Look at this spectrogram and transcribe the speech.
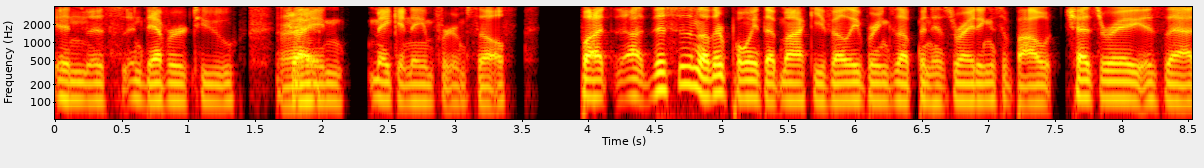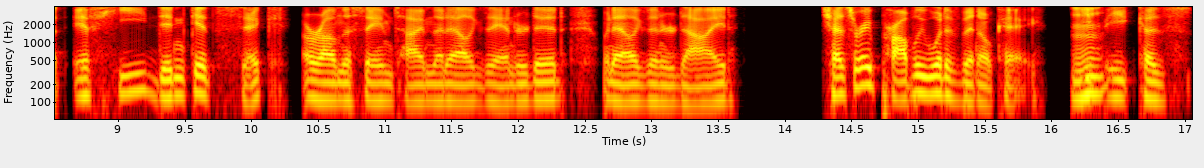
in this endeavor to try Right? and make a name for himself. But uh, this is another point that Machiavelli brings up in his writings about Cesare is that if he didn't get sick around the same time that Alexander did when Alexander died, Cesare probably would have been okay because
